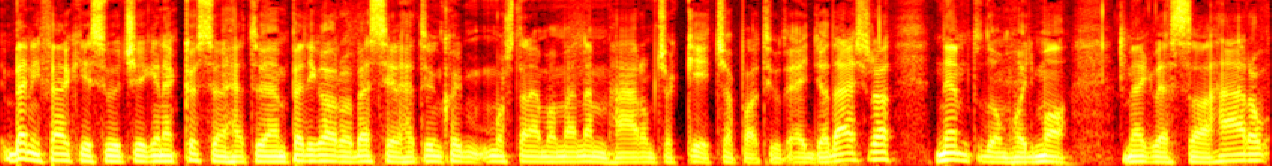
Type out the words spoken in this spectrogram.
Benni felkészültségének köszönhetően pedig arról beszélhetünk, hogy mostanában már nem három, csak két csapat jut egy adásra. Nem tudom, hogy ma meg lesz a három.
